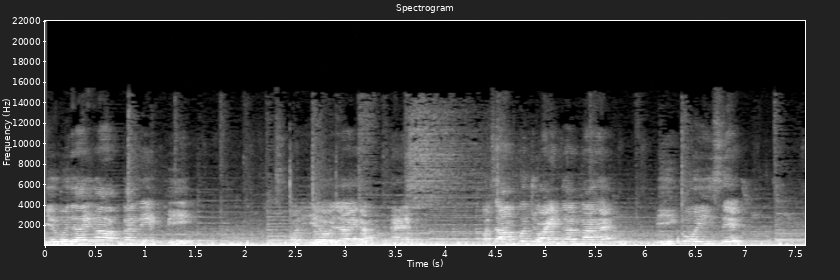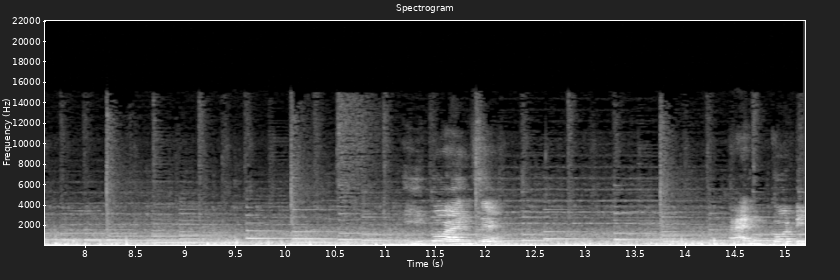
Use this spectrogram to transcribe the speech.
ये हो जाएगा आपका नेप बी और ये हो जाएगा एन बस आपको ज्वाइन करना है बी को ई e से। ई e को एन से एन को डी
